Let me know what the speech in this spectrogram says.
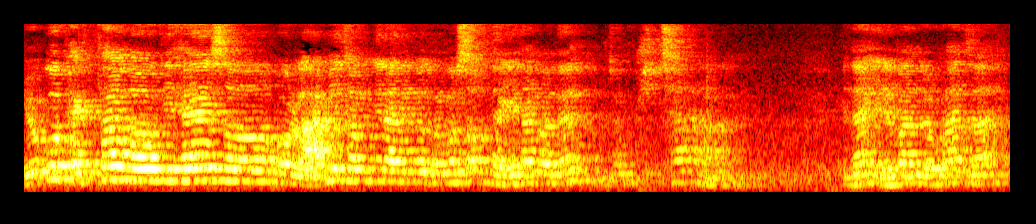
요거 벡터 더하기 해서 뭐 라미 정리라는 거 그런 거 써도 되긴 하거든. 좀 귀찮아. 그냥 일반적으로 하자.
